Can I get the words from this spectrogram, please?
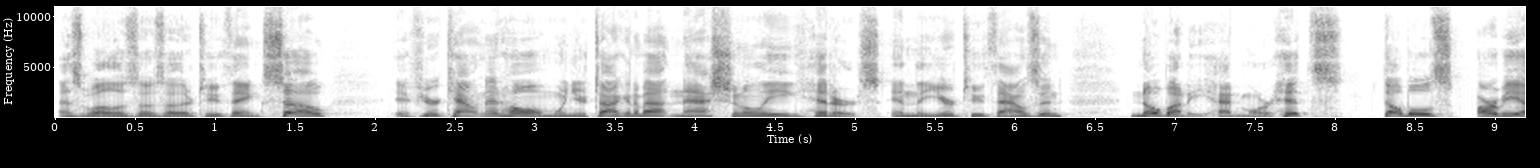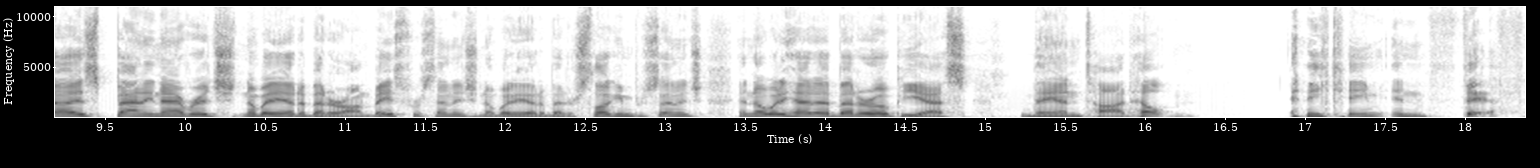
as well as those other two things. So, if you're counting at home when you're talking about National League hitters in the year 2000, nobody had more hits, doubles, RBIs, batting average. Nobody had a better on base percentage. Nobody had a better slugging percentage. And nobody had a better OPS than Todd Helton. And he came in fifth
